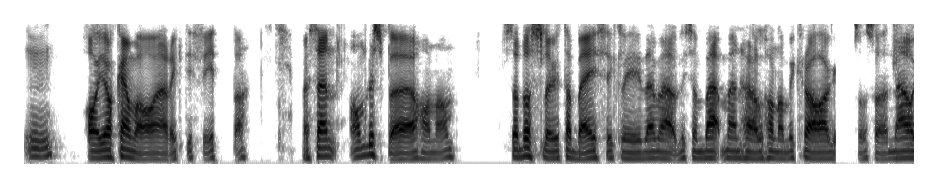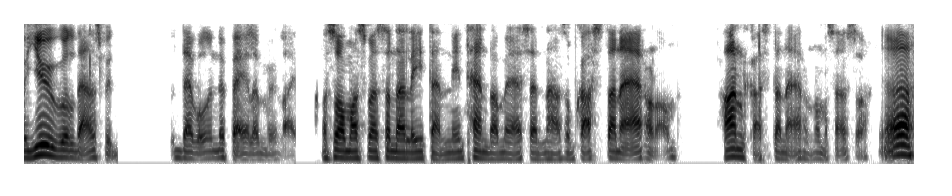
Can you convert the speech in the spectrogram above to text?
Mm. Och Jocken var en riktig fitta. Men sen om du spöar honom så då slutar basically det med liksom Batman höll honom i kragen och sa now you will dance with the devil in the pale of moonlight. Och så man som en sån där liten Nintendo med sen han som kastar ner honom. Han kastade ner honom och sen så ja,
